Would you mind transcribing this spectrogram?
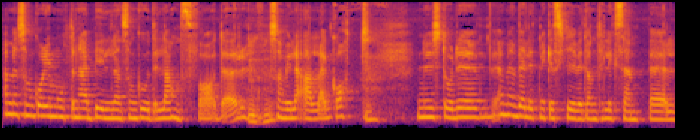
ja, men som går emot den här bilden som gode landsfader mm som ville alla gott. Mm. Nu står det ja, men väldigt mycket skrivet om till exempel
